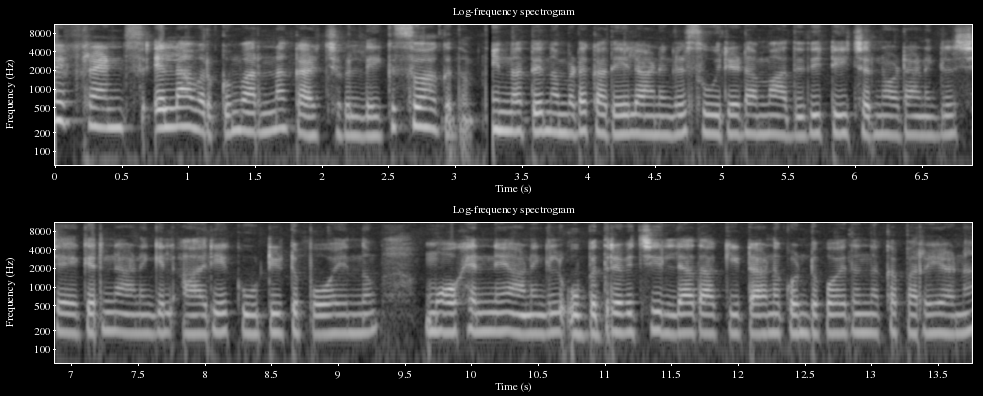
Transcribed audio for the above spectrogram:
ഹായ് ഫ്രണ്ട്സ് എല്ലാവർക്കും വർണ കാഴ്ചകളിലേക്ക് സ്വാഗതം. ഇന്നത്തെ നമ്മുടെ കഥയിലാണെങ്കിൽ സൂര്യയുടെ അമ്മ അതിഥി ടീച്ചറിനോടാണെങ്കിൽ ശേഖരനാണെങ്കിൽ ആര്യെ കൂട്ടിയിട്ട് പോയെന്നും മോഹനെ ആണെങ്കിൽ ഉപദ്രവിച്ച് ഇല്ലാതാക്കിയിട്ടാണ് കൊണ്ടുപോയതെന്നൊക്കെ പറയാണ്.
